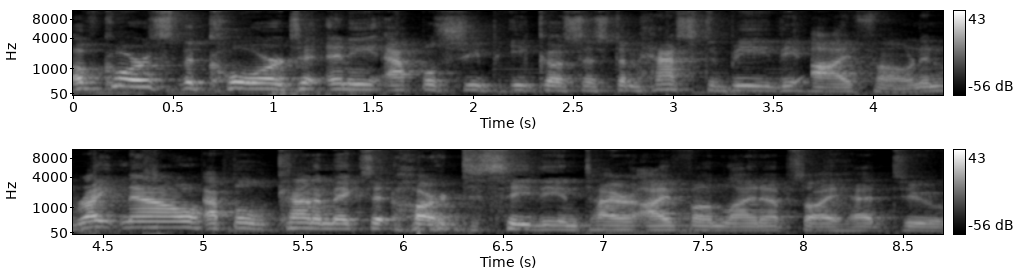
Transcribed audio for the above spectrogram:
Of course, the core to any Apple sheep ecosystem has to be the iPhone, and right now, Apple kind of makes it hard to see the entire iPhone lineup, so I had to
